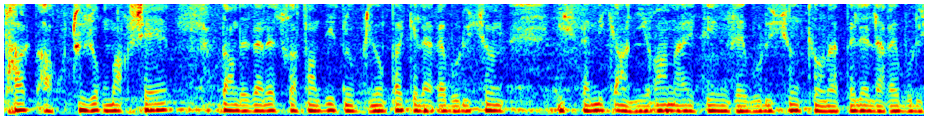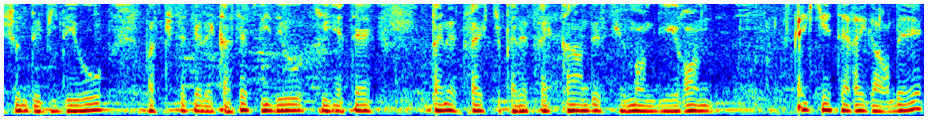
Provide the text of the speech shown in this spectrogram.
tracts a toujours marché. Dans les années 70, n'oublions pas que la révolution islamique en Iran a été une révolution qu'on appelait la révolution des vidéos, parce que c'était les cassettes vidéo qui étaient pénétrées, qui pénétraient clandestinement en Iran et qui était regardé.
